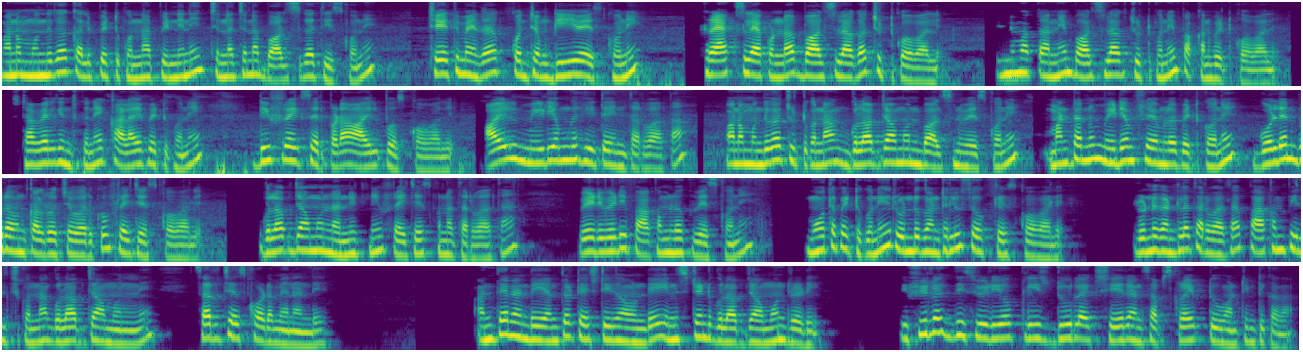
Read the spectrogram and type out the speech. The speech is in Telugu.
మనం ముందుగా కలిపెట్టుకున్న పిండిని చిన్న చిన్న బాల్స్గా తీసుకొని చేతి మీద కొంచెం గీ వేసుకొని క్రాక్స్ లేకుండా బాల్స్ లాగా చుట్టుకోవాలి. పిండి మొత్తాన్ని బాల్స్ లాగా చుట్టుకొని పక్కన పెట్టుకోవాలి. స్టవ్ వెలిగించుకొని కళాయి పెట్టుకొని డీప్ ఫ్రైకి సరిపడా ఆయిల్ పోసుకోవాలి. ఆయిల్ మీడియంగా హీట్ అయిన తర్వాత మనం ముందుగా చుట్టుకున్న గులాబ్ జామున్ బాల్స్ని వేసుకొని మంటను మీడియం ఫ్లేమ్లో పెట్టుకొని గోల్డెన్ బ్రౌన్ కలర్ వచ్చే వరకు ఫ్రై చేసుకోవాలి. గులాబ్ జామున్లు అన్నిటినీ ఫ్రై చేసుకున్న తర్వాత వేడివేడి పాకంలోకి వేసుకొని మూత పెట్టుకొని రెండు గంటలు సోక్ చేసుకోవాలి. రెండు గంటల తర్వాత పాకం పీల్చుకున్న గులాబ్ జామున్ని సర్వ్ చేసుకోవడమేనండి. అంతేనండి ఎంతో టేస్టీగా ఉండే instant gulab jamun ready. If you like this video please do like share and subscribe to వంటింటి కదా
